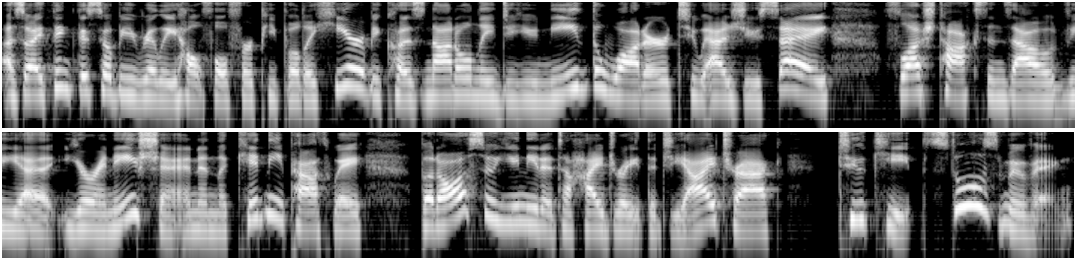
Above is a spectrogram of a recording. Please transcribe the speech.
Uh, so I think this will be really helpful for people to hear because not only do you need the water to, as you say, flush toxins out via urination and the kidney pathway, but also you need it to hydrate the GI tract to keep stools moving.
